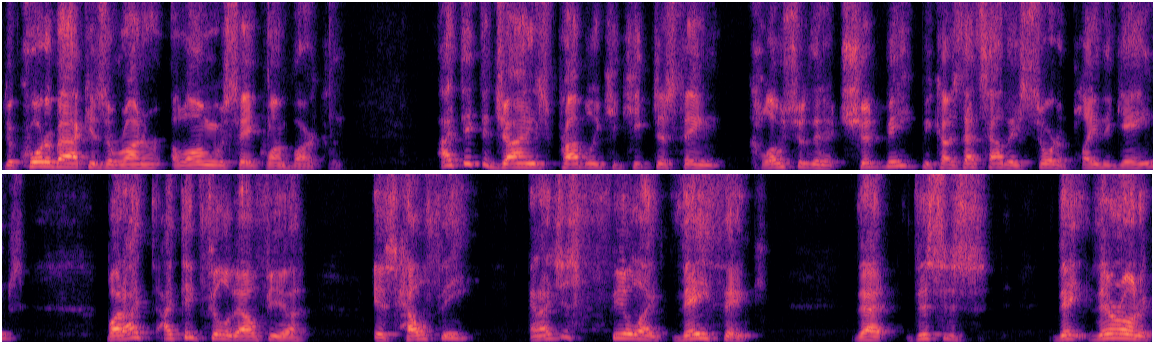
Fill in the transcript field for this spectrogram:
The quarterback is a runner along with Saquon Barkley. I think the Giants probably could keep this thing closer than it should be because that's how they sort of play the games. But I, I think Philadelphia is healthy. And I just feel like they think that this is they they're on a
